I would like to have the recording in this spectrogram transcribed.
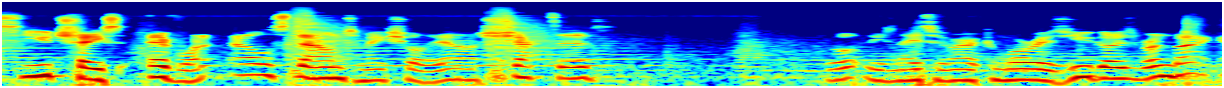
So you chase everyone else down to make sure they are shattered. Oh, these Native American warriors, you guys run back.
